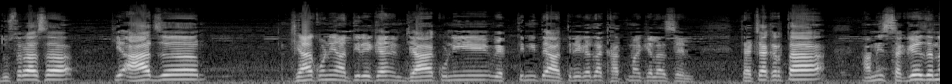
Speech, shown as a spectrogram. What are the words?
दुसरं असं की आज ज्या कोणी अतिरेका ज्या कोणी व्यक्तींनी त्या अतिरेकाचा खात्मा केला असेल त्याच्याकरता आम्ही सगळेजण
